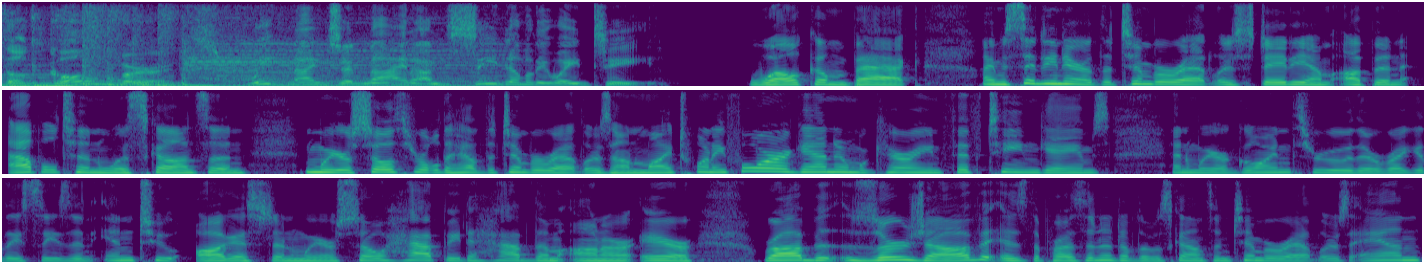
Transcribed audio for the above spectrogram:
The Goldbergs, weeknights at 9 on CW18. Welcome back. I'm sitting here at the Timber Rattlers Stadium up in Appleton, Wisconsin, and we are so thrilled to have the Timber Rattlers on My 24 again, and we're carrying 15 games, and we are going through their regular season into August, and we are so happy to have them on our air. Rob Zerjav is the president of the Wisconsin Timber Rattlers and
